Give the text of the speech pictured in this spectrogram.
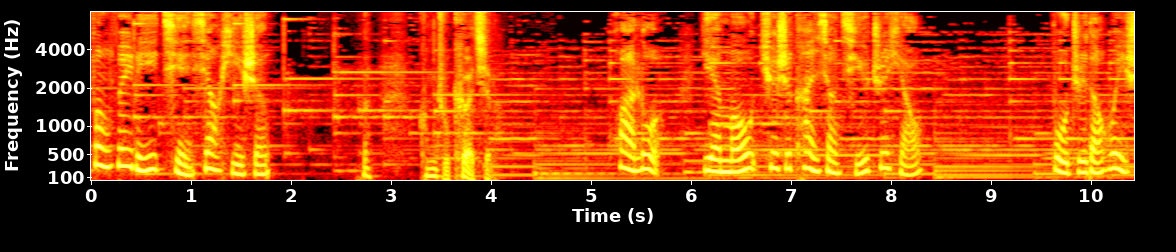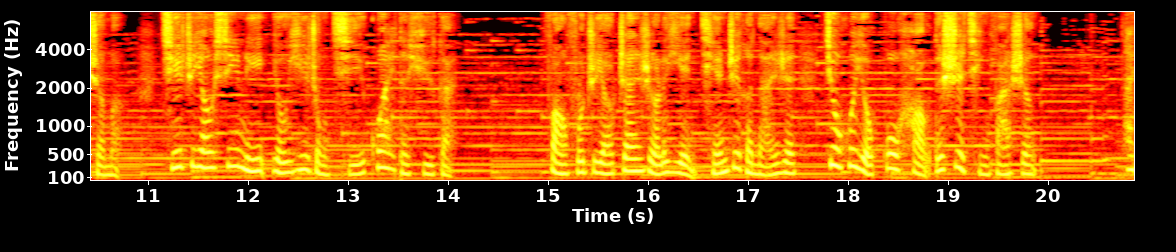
凤飞离浅笑一声：“哼，公主客气了。”话落，眼眸却是看向齐之遥。不知道为什么，齐之遥心里有一种奇怪的预感，仿佛只要沾惹了眼前这个男人，就会有不好的事情发生。他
